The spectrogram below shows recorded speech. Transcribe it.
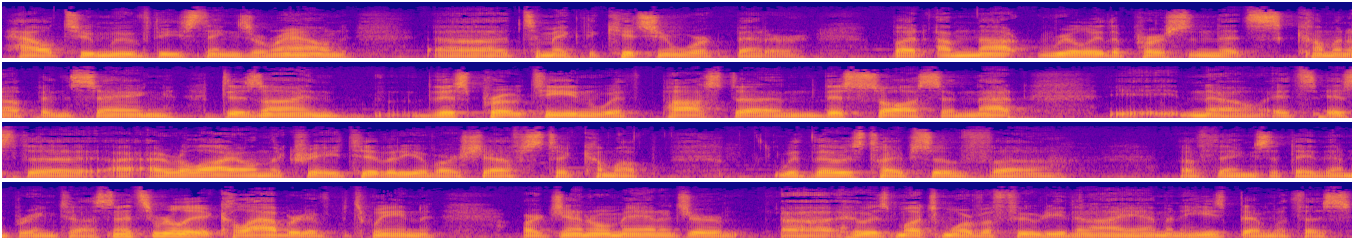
how to move these things around uh, to make the kitchen work better but I'm not really the person that's coming up and saying design this protein with pasta and this sauce and that. No, it's it's the I, rely on the creativity of our chefs to come up with those types of uh, of things that they then bring to us, and it's really a collaborative between our general manager, uh, who is much more of a foodie than I am, and he's been with us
